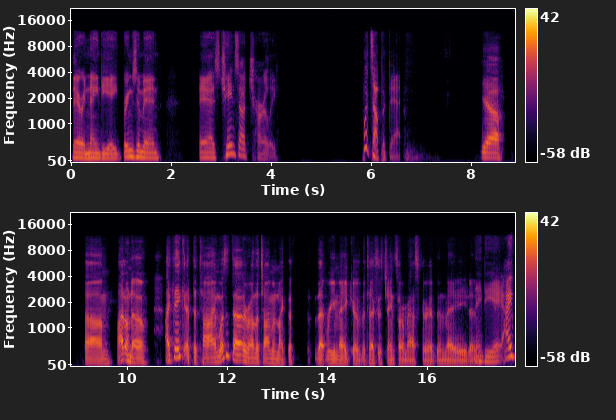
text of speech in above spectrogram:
there in 98 brings him in as Chainsaw Charlie. What's up with that? Yeah. Um, I don't know. I think at the time, wasn't that around the time when like the that remake of the Texas Chainsaw Massacre had been made? And 98. I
